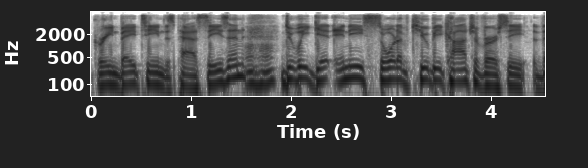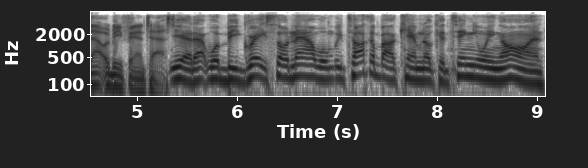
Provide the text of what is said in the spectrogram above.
Green Bay team this past season. Mm-hmm. Do we get any sort of QB controversy? That would be fantastic. Yeah, that would be great. So now when we talk about Cam, no, continuing on,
